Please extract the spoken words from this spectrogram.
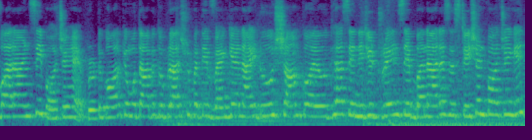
वाराणसी पहुँचे हैं। प्रोटोकॉल के मुताबिक उपराष्ट्रपति वेंकैया नायडू शाम को अयोध्या से निजी ट्रेन से बनारस स्टेशन पहुँचेंगे।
